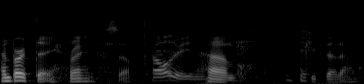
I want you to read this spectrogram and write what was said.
and birthday, right? So. How old are you now? Um, keep that out.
